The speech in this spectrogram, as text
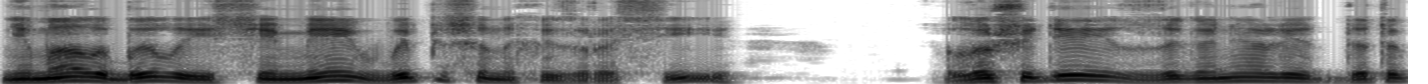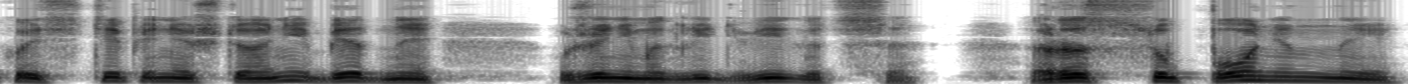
немало было и семей, выписанных из России. Лошадей загоняли до такой степени, что они, бедные, уже не могли двигаться. Рассупоненные,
